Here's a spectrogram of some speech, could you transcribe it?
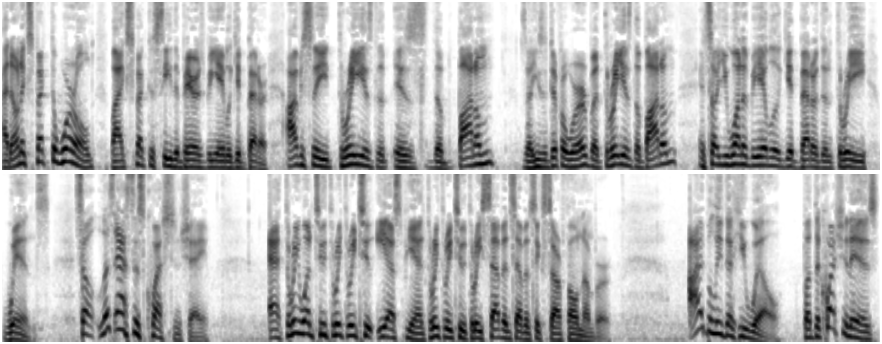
I don't expect the world, but I expect to see the Bears being able to get better. Obviously, three is the is the bottom. So I use a different word, but three is the bottom, and so you want to be able to get better than three wins. So let's ask this question, Shay at 312-332-ESPN, 332-3776 is our phone number. I believe that he will, but the question is,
